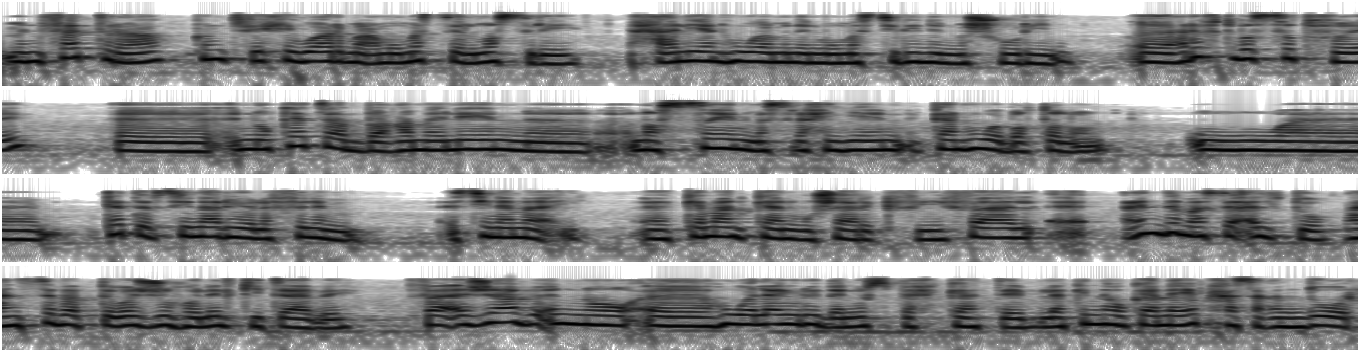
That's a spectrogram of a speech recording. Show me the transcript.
من فترة كنت في حوار مع ممثل مصري. حاليا هو من الممثلين المشهورين. عرفت بالصدفة إنه كتب عملين نصين مسرحيين. كان هو بطلهم. وكتب سيناريو لفيلم سينمائي. كمان كان مشارك فيه. فعندما سألته عن سبب توجهه للكتابة فأجاب أنه هو لا يريد أن يصبح كاتب لكنه كان يبحث عن دور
